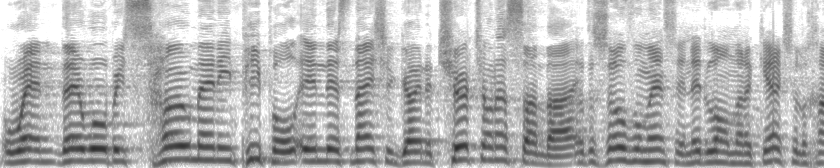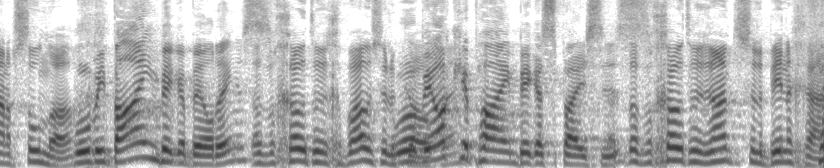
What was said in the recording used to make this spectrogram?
when there will be so many people in this nation going to church on a Sunday. dat er zoveel mensen in dit land naar de kerk zullen gaan op zondag. We'll be buying bigger buildings. Dat we grotere gebouwen zullen We'll be kopen. occupying bigger spaces. Dat we grotere ruimtes zullen binnengaan.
